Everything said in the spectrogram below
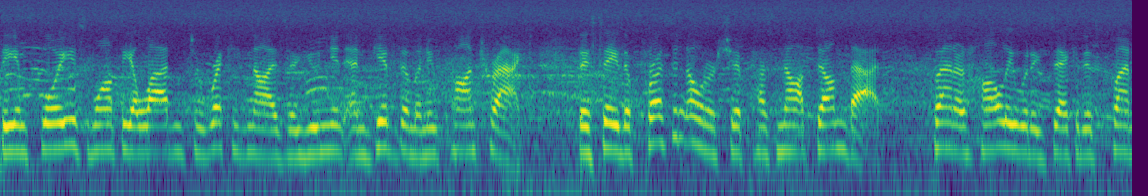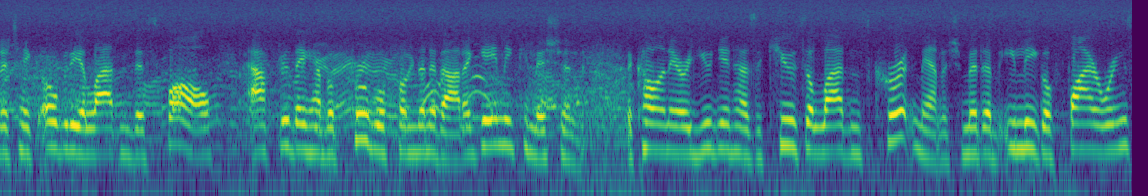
The employees want the Aladdin to recognize their union and give them a new contract. They say the present ownership has not done that. Planet Hollywood executives plan to take over the Aladdin this fall after they have approval from the Nevada Gaming Commission. The Culinary Union has accused Aladdin's current management of illegal firings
